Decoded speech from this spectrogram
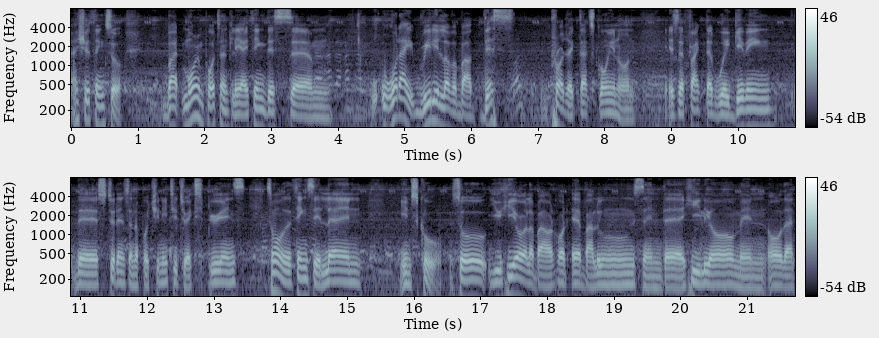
I should think so. But more importantly, I think this, um, what I really love about this project that's going on is the fact that we're giving the students an opportunity to experience some of the things they learn in school. So you hear all about hot air balloons and uh, helium and all that,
